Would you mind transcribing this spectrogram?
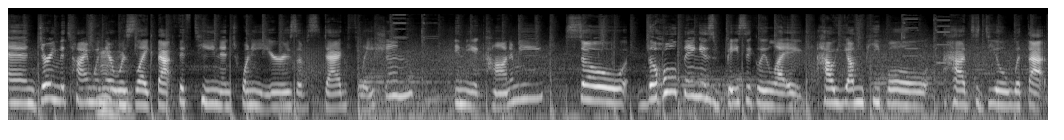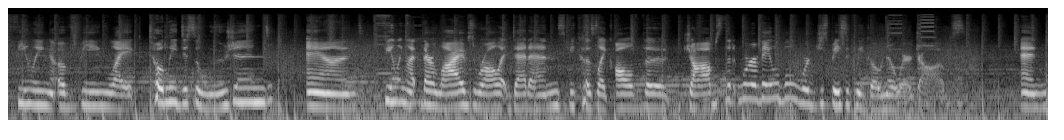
And during the time when there was hmm. like that 15 and 20 years of stagflation in the economy. So the whole thing is basically like how young people had to deal with that feeling of being like totally disillusioned and feeling that their lives were all at dead ends because like all the jobs that were available were just basically go nowhere jobs. And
